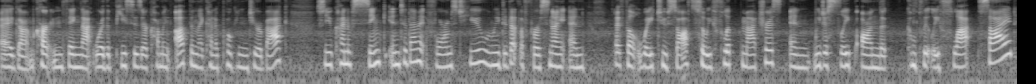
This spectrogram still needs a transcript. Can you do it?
egg um, carton thing that where the pieces are coming up and like kind of poking into your back. So you kind of sink into them. It forms to you. When we did that the first night and it felt way too soft, so we flipped the mattress and we just sleep on the completely flat side.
